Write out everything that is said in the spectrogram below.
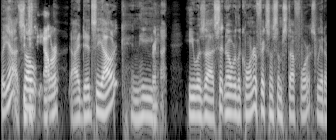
But yeah, Did so you see Alaric? I did see Alaric, and he nice. he was uh, sitting over in the corner fixing some stuff for us. We had a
